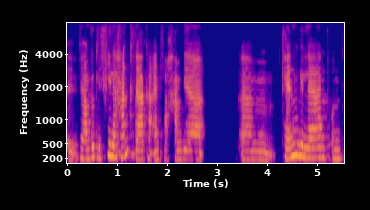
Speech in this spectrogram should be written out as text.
wir haben wirklich viele Handwerker einfach, haben wir ähm, kennengelernt und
